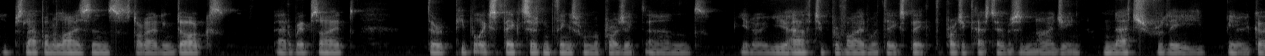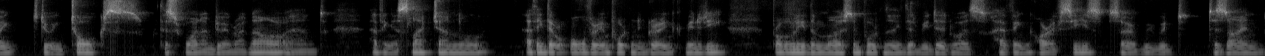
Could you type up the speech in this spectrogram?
you slap on a license, start adding docs, add a website, there people expect certain things from a project and you know you have to provide what they expect. The project has to have a certain hygiene. Naturally you know going to doing talks this one i'm doing right now and having a slack channel i think they're all very important in growing community. Probably the most important thing that we did was having rfcs so we would design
